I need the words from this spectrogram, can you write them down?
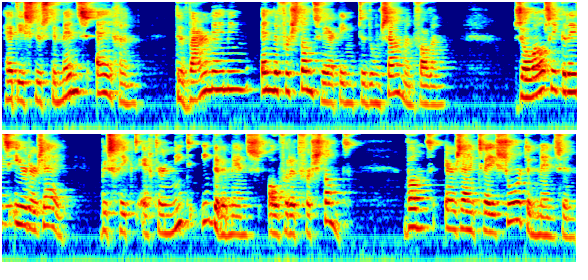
Het is dus de mens eigen de waarneming en de verstandswerking te doen samenvallen. Zoals ik reeds eerder zei, beschikt echter niet iedere mens over het verstand, want er zijn twee soorten mensen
